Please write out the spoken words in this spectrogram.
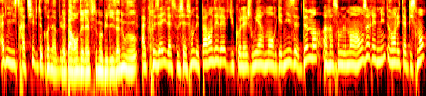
administratif de Grenoble. Les parents d'élèves se mobilisent à nouveau. À Cruzeil, l'association des parents d'élèves du collège Armand organise demain un rassemblement à 11h30 devant l'établissement.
